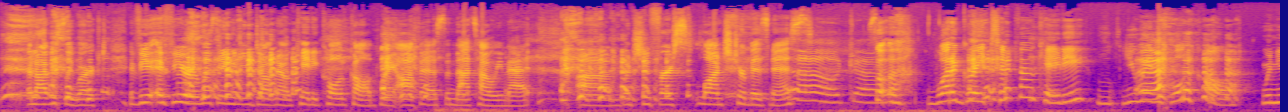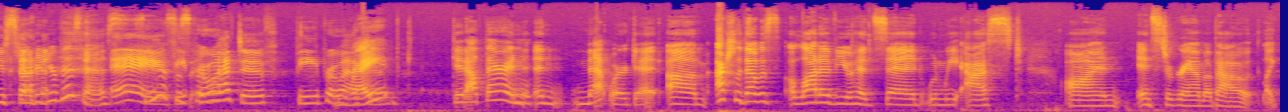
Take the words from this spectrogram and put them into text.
It obviously worked. If you if you're listening and you don't know, Katie cold called my office, and that's how we met um, when she first launched her business. oh god. So, uh, what a great tip, though, Katie. You went cold called when you started your business. hey, See, be is- proactive. Be proactive. right? Get out there and, and network it. Um, actually, that was a lot of you had said when we asked on Instagram about like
